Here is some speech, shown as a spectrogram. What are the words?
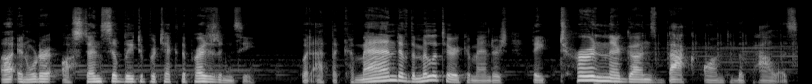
uh, in order ostensibly to protect the presidency. But at the command of the military commanders, they turn their guns back onto the palace.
